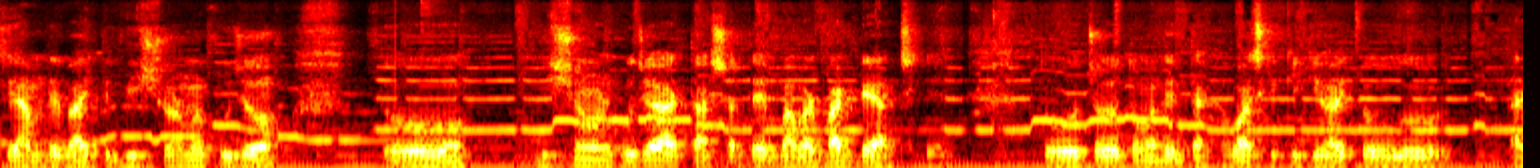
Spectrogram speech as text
আজকে আমাদের বাড়িতে বিশ্বকর্মা পুজো। তো বিশ্বকর্মা পুজো আর তার সাথে বাবার বার্থডে আজকে। তো চলো তোমাদের দেখাবো আজকে কী কী হয়। তো তার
